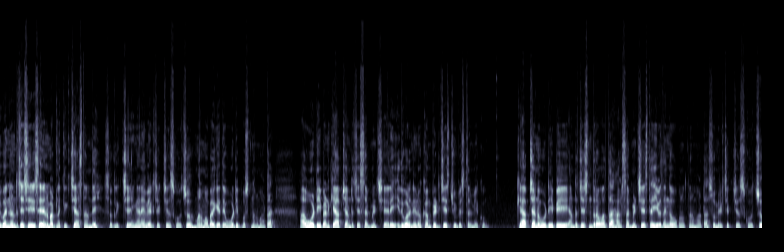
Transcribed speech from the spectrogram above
ఇవన్నీ ఎంటర్ చేసి సరైన బటన్ క్లిక్ చేస్తానండి. సో క్లిక్ చేయగానే మీరు చెక్ చేసుకోవచ్చు. మన మొబైల్కి అయితే ఓటీపీ వస్తుంది అనమాట ఆ ఓటీపీ అండ్ క్యాప్చర్ ఎంటర్ చేసి సబ్మిట్ చేయాలి. ఇది కూడా నేను కంప్లీట్ చేసి చూపిస్తాను మీకు. క్యాప్చర్ అండ్ ఓటీపీ ఎంటర్ చేసిన తర్వాత అక్కడ సబ్మిట్ చేస్తే ఈ విధంగా ఓపెన్ అవుతుంది అనమాట సో మీరు చెక్ చేసుకోవచ్చు.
